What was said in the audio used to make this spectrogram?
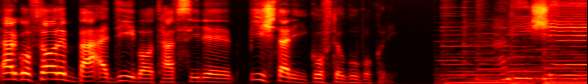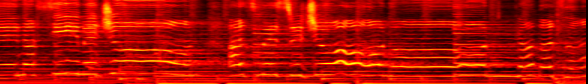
در گفتار بعدی با تفصیل بیشتری گفتگو بکنیم. همیشه نسیم جان از مصر جانان نبزن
